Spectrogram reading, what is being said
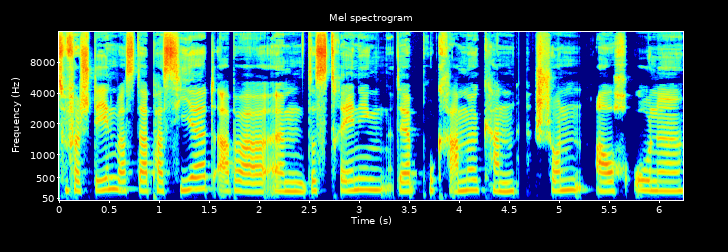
zu verstehen, was da passiert, aber ähm, das Training der Programme kann schon auch ohne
